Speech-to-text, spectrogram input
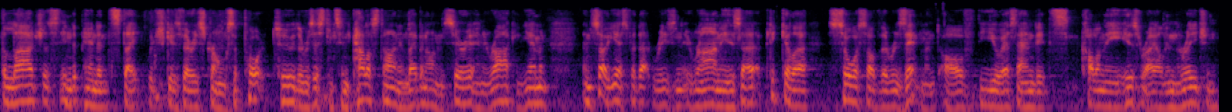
the largest independent state, which gives very strong support to the resistance in Palestine, in Lebanon, in Syria, in Iraq, in Yemen, and so, yes, for that reason, Iran is a particular source of the resentment of the US and its colony Israel in the region.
